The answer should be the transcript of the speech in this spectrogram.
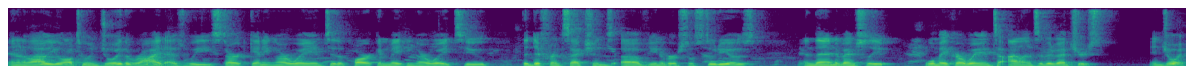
and allow you all to enjoy the ride as we start getting our way into the park and making our way to the different sections of Universal Studios. And then eventually we'll make our way into Islands of Adventures. Enjoy.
